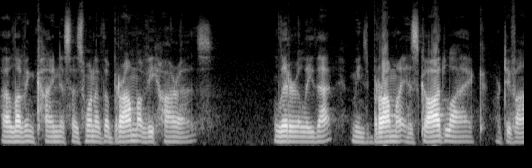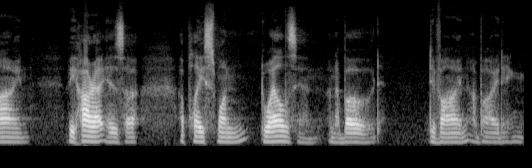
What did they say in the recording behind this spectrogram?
uh, loving kindness as one of the Brahma Viharas. Literally, that means Brahma is godlike or divine. Vihara is a, a place one dwells in, an abode, divine abiding.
